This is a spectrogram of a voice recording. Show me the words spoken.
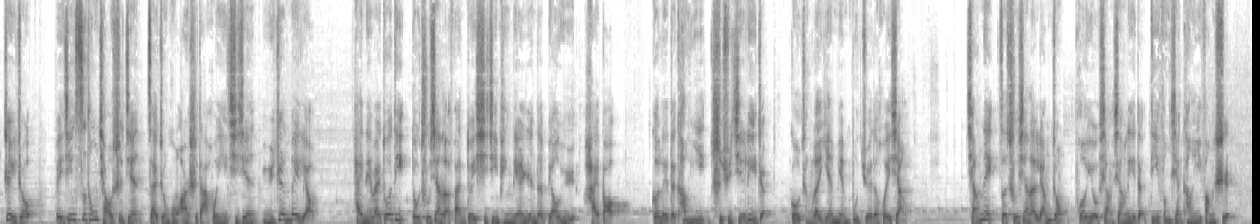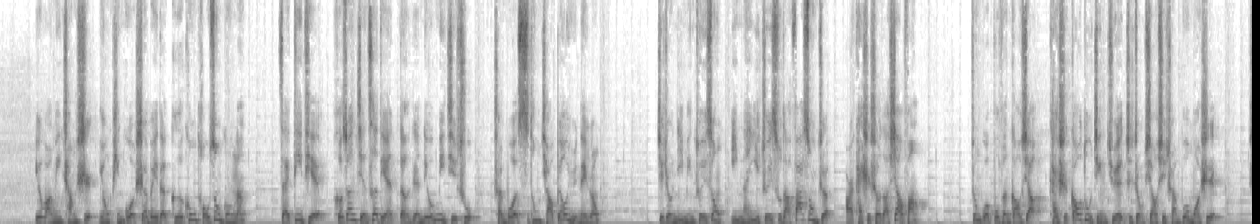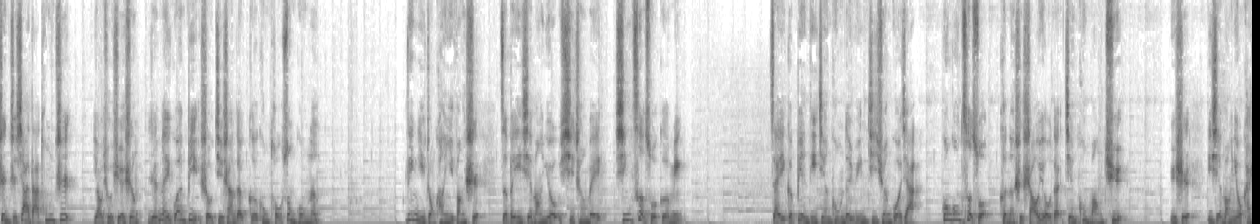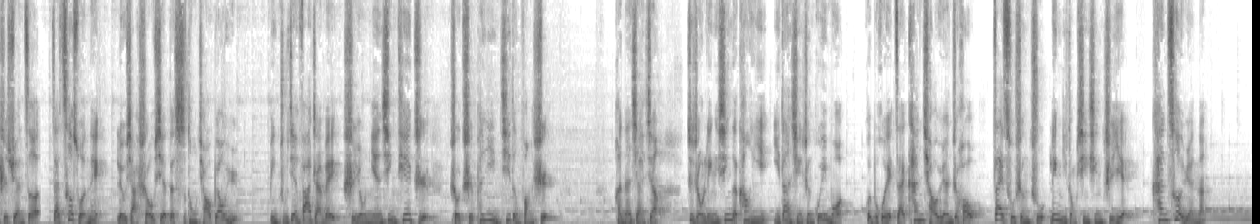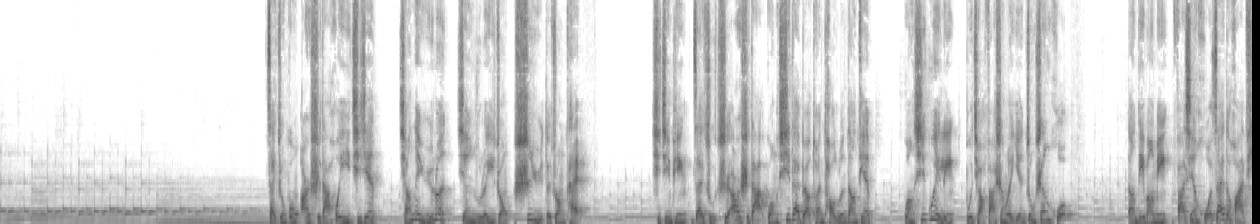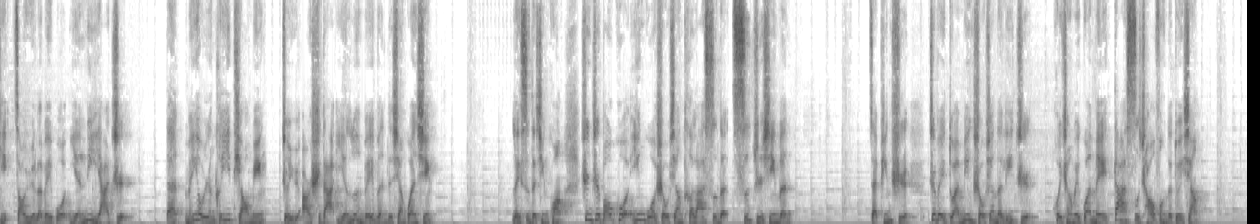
这一周，北京四通桥事件在中共二十大会议期间余震未了，海内外多地都出现了反对习近平连任的标语、海报，各类的抗议持续接力着，构成了延绵不绝的回响。墙内则出现了两种颇有想象力的低风险抗议方式。有网民尝试用苹果设备的隔空投送功能，在地铁、核酸检测点等人流密集处传播四通桥标语内容。这种匿名推送因难以追溯到发送者而开始受到效仿。中国部分高校开始高度警觉这种消息传播模式，甚至下达通知，要求学生人为关闭手机上的隔空投送功能。另一种抗议方式则被一些网友戏称为“新厕所革命”。在一个遍地监控的云集权国家，公共厕所可能是少有的监控盲区。于是，一些网友开始选择在厕所内留下手写的四通桥标语，并逐渐发展为使用粘性贴纸、手持喷印机等方式。很难想象，这种零星的抗议一旦形成规模，会不会在看桥员之后再促生出另一种新型职业——勘测员呢？在中共二十大会议期间，墙内舆论陷入了一种失语的状态。习近平在主持二十大广西代表团讨论当天，广西桂林不巧发生了严重山火。当地网民发现火灾的话题遭遇了微博严厉压制，但没有人可以挑明这与二十大言论维稳的相关性。类似的情况甚至包括英国首相特拉斯的辞职新闻。在平时，这位短命首相的离职会成为官媒大肆嘲讽的对象，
